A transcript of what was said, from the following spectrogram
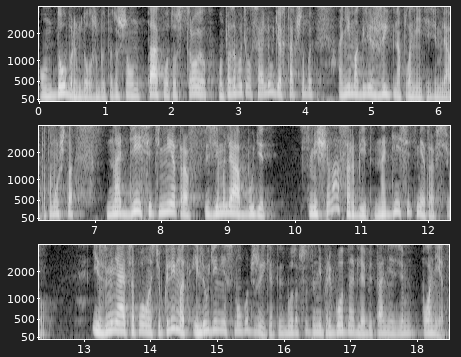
он добрым должен быть, потому что он так вот устроил, он позаботился о людях так, чтобы они могли жить на планете Земля. Потому что на 10 метров Земля будет смещена с орбит, на 10 метров всего. Изменяется полностью климат, и люди не смогут жить. Это будет абсолютно непригодная для обитания зем... планета.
